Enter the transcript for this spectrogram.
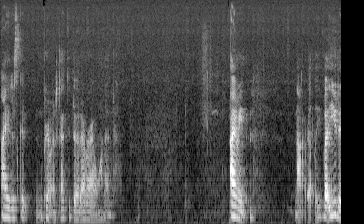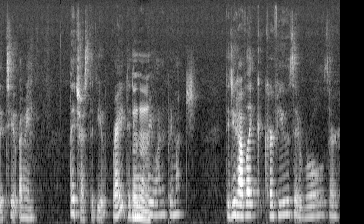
I just could pretty much got to do whatever I wanted. I mean, not really, but you did too. I mean, they trusted you, right? Did you do whatever you wanted pretty much? Did you have like curfews or rules or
